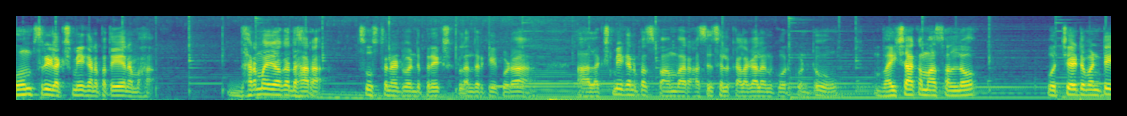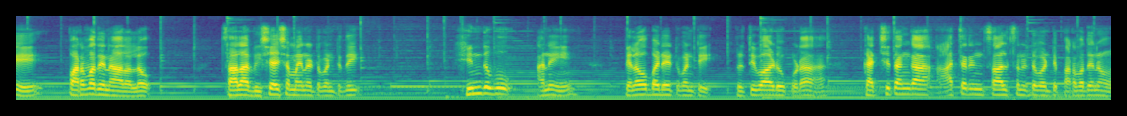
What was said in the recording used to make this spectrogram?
ఓం శ్రీ లక్ష్మీ గణపతయే నమ. ధర్మయోగధార చూస్తున్నటువంటి ప్రేక్షకులందరికీ కూడా ఆ లక్ష్మీ గణపతి స్వామివారి ఆశీస్సులు కలగాలని కోరుకుంటూ వైశాఖ మాసంలో వచ్చేటువంటి పర్వదినాలలో చాలా విశేషమైనటువంటిది హిందువు అని పిలువబడేటువంటి ప్రతివాడు కూడా ఖచ్చితంగా ఆచరించాల్సినటువంటి పర్వదినం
